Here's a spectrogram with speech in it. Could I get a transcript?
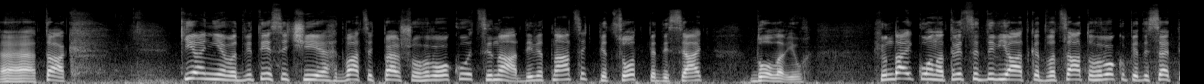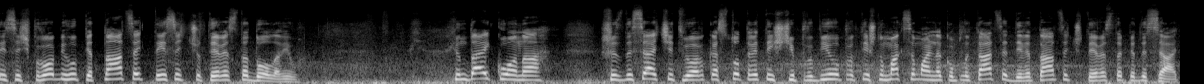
Е, так. Kia Niro 2021 року ціна 19 550 доларів. Hyundai Kona 39 20 року 50 тисяч пробігу 15 тисяч 400 доларів. Hyundai Kona 64 103 тисячі пробігу, практично максимальна комплектація 19 450.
